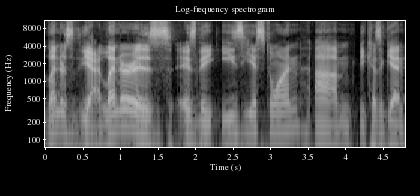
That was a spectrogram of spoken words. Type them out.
lenders yeah lender is is the easiest one um, because again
